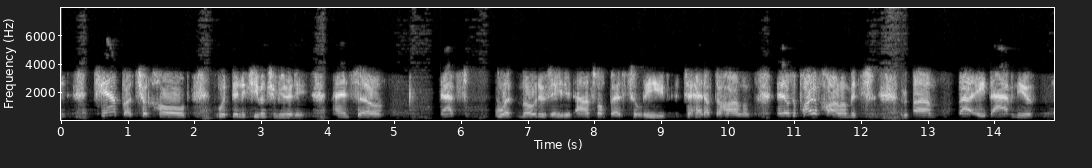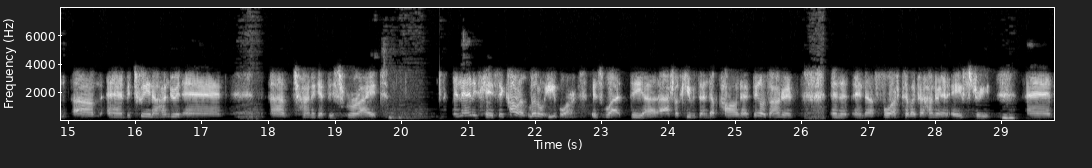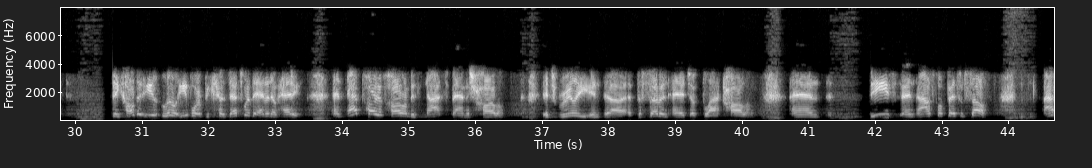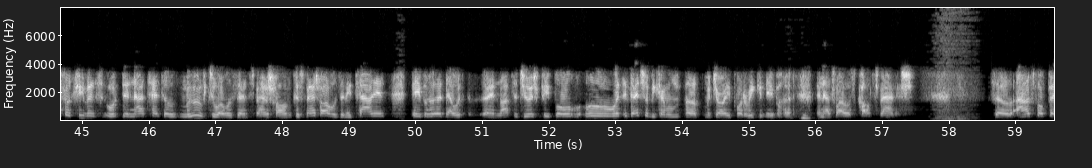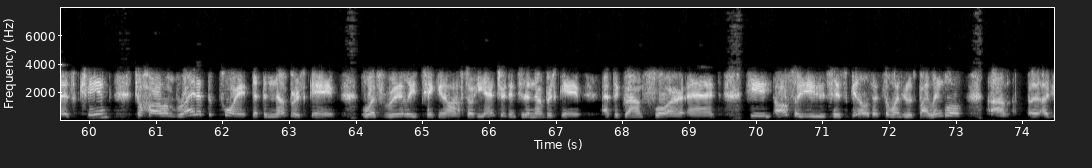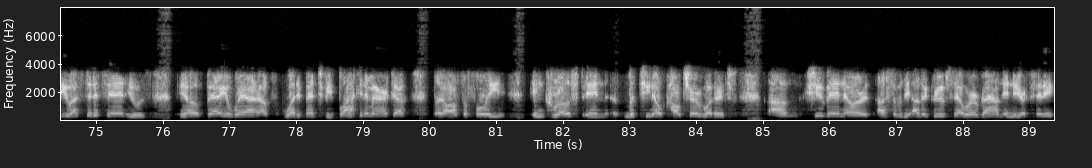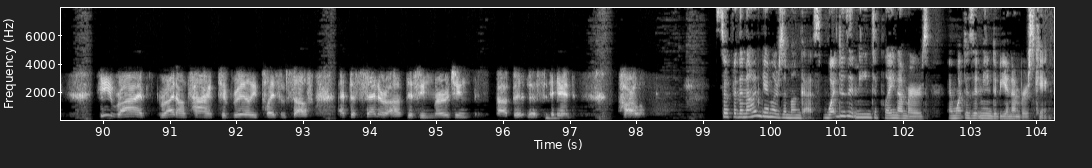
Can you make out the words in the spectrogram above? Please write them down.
Tampa took hold within the Cuban community. And so that's what motivated Alex Pompez to leave, to head up to Harlem. And it was a part of Harlem. It's um, about 8th Avenue um, and between 100 and um, trying to get this right. In any case, they call it Little Ybor, is what the uh, Afro Cubans end up calling it. I think it was 100 in in uh, fourth to like 108th Street, mm-hmm. and they called it Little Ybor because that's where they ended up heading. And that part of Harlem is not Spanish Harlem. It's really in, uh, at the southern edge of Black Harlem, and these and Alex Pompez himself Afro Cubans did not tend to move to what was then Spanish Harlem because Spanish Harlem was an Italian neighborhood that would, and lots of Jewish people who would eventually become a majority Puerto Rican neighborhood, and that's why it was called Spanish. So Alex Pompez came to Harlem right at the point that the numbers game was really taking off. So he entered into the numbers game at the ground floor, and he also used his skills as someone who was bilingual, um, a, a U.S. citizen who was, you know, very aware of what it meant to be black in America, but also fully engrossed in Latino culture, whether it's um, Cuban or uh, some of the other groups that were around in New York City. He arrived right on time to really place himself at the center of this emerging uh, business in Harlem. So, for the non gamblers among us, what does it mean to play numbers and what does it mean to be a numbers king?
